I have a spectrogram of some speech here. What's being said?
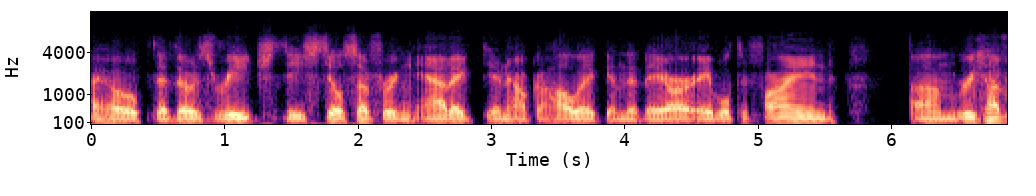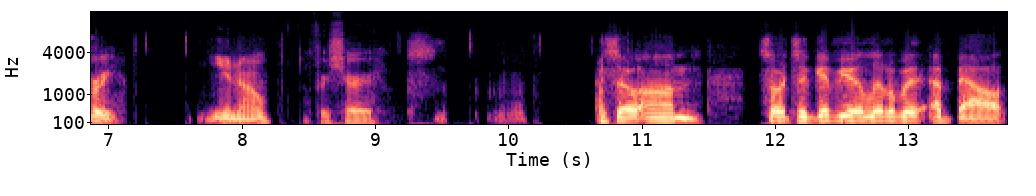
i hope that those reach the still suffering addict and alcoholic and that they are able to find um, recovery you know For sure. So, um, so to give you a little bit about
